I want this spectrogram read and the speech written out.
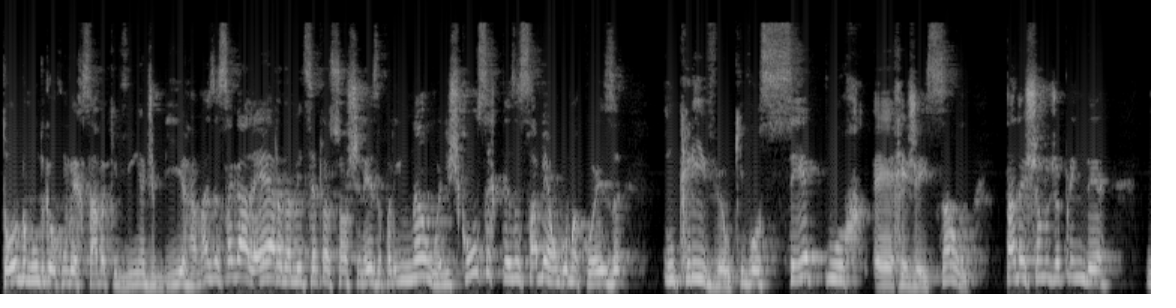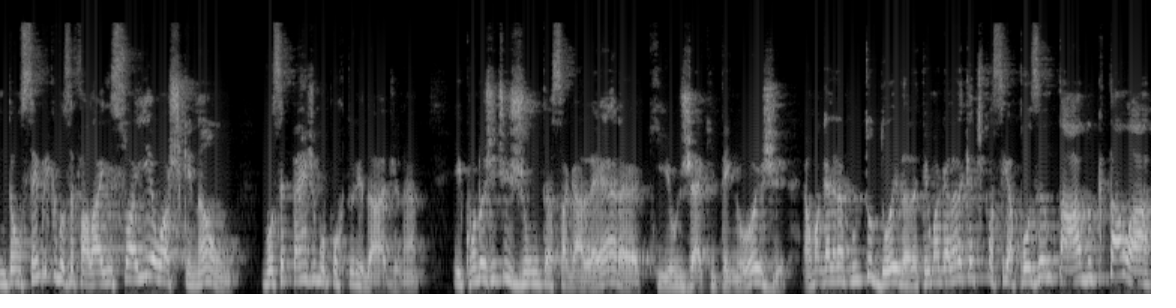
Todo mundo que eu conversava que vinha de birra, mas essa galera da medicina tradicional chinesa, eu falei, não, eles com certeza sabem alguma coisa incrível que você, por é, rejeição, tá deixando de aprender. Então, sempre que você falar isso aí eu acho que não, você perde uma oportunidade, né? E quando a gente junta essa galera que o Jack tem hoje, é uma galera muito doida, né? Tem uma galera que é tipo assim, aposentado que tá lá.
